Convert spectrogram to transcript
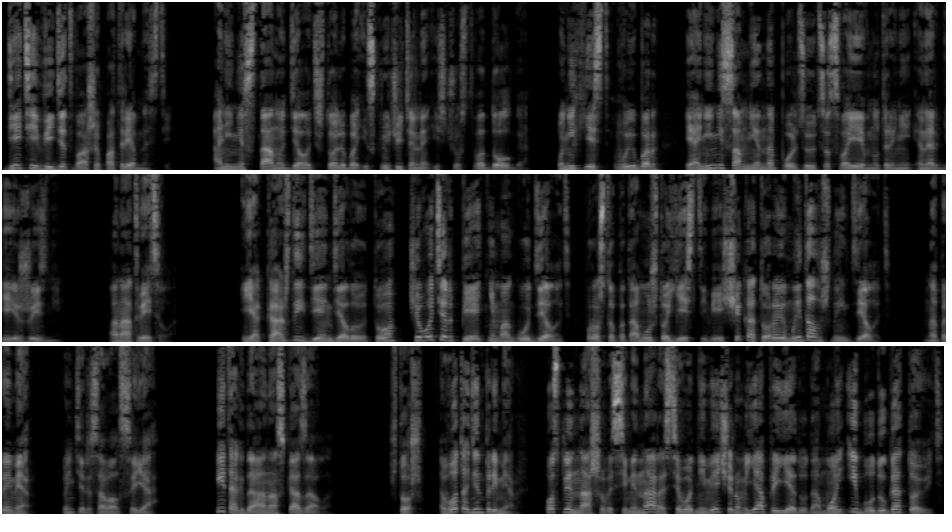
Дети видят ваши потребности. Они не станут делать что-либо исключительно из чувства долга, у них есть выбор, и они, несомненно, пользуются своей внутренней энергией жизни. Она ответила. Я каждый день делаю то, чего терпеть не могу делать, просто потому, что есть вещи, которые мы должны делать. Например, поинтересовался я. И тогда она сказала. Что ж, вот один пример. После нашего семинара сегодня вечером я приеду домой и буду готовить.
